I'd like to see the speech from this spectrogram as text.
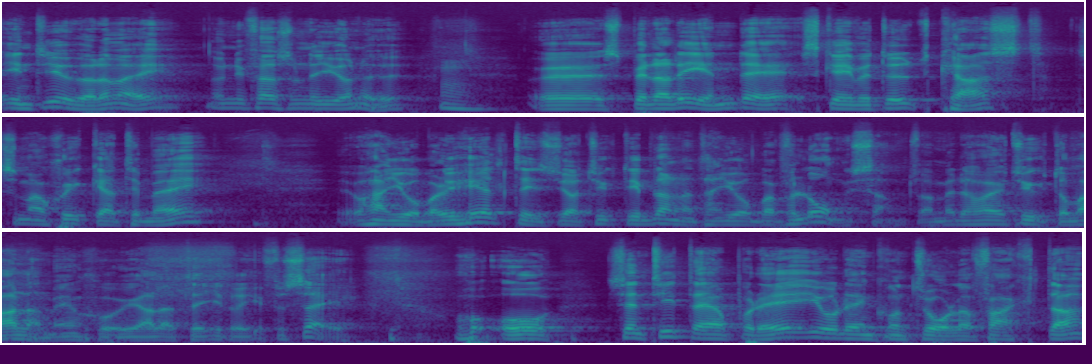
intervjuade mig, ungefär som ni gör nu. Mm. Spelade in det, skrev ett utkast som han skickade till mig. Och han jobbade ju heltid, så jag tyckte ibland att han jobbade för långsamt. Va? Men det har jag tyckt om alla människor i alla tider i och för sig. Och, och sen tittade jag på det, gjorde en kontroll av fakta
